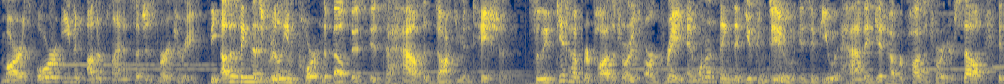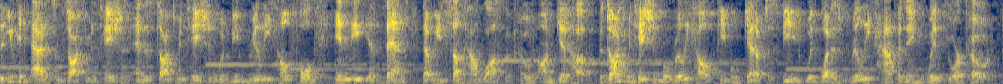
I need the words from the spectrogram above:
Mars, or even other planets such as Mercury. The other thing that's really important about this is to have the documentation. So these GitHub repositories are great, and one of the things that you can do is if you have a GitHub repository yourself, is that you can add in some documentation, and this documentation would be really helpful in the event that we somehow lost the code on GitHub. The documentation will really help people get up to speed with what is really happening with your code.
